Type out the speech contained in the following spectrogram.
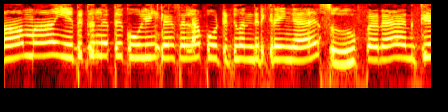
ஆமா எதுக்குங்க அத்தை கூலிங் கிளாஸ் எல்லாம் போட்டுட்டு வந்திருக்கிறீங்க? சூப்பரா இருக்கு.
